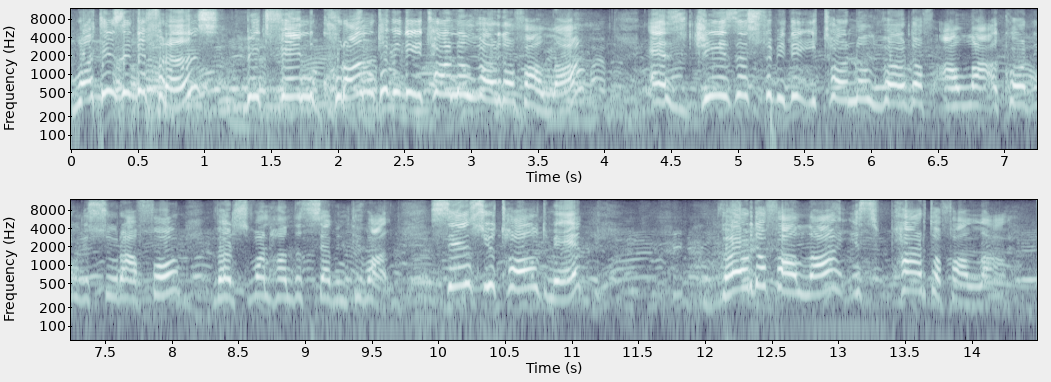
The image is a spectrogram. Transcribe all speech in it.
What is the difference between Quran to be the eternal word of Allah as Jesus to be the eternal word of Allah according to Surah 4 verse 171? Since you told me word of Allah is part of Allah.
